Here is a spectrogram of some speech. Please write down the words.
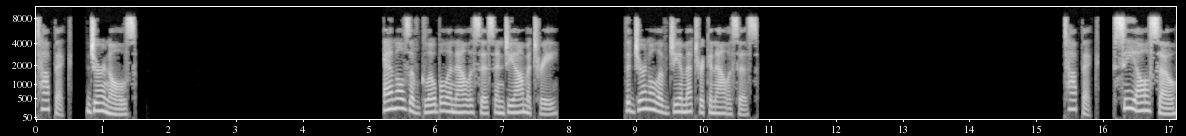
Topic: Journals. Annals of Global Analysis and Geometry. The Journal of Geometric Analysis. Topic: See also.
